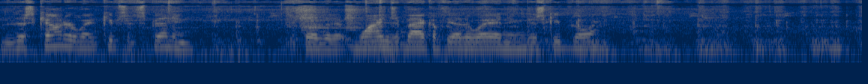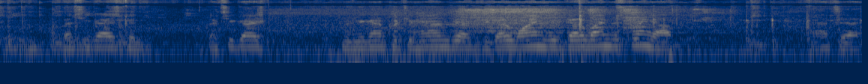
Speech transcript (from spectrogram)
this counterweight keeps it spinning, so that it winds it back up the other way, and you can just keep going. I bet you guys could. Bet you guys. Then you're gonna put your hands. Uh, you gotta wind. You gotta wind the string up. That's it.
